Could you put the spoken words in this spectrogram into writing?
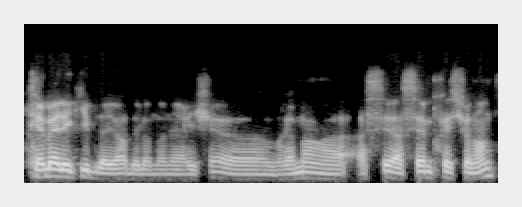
Très belle équipe d'ailleurs des London Irish, hein, vraiment assez, assez impressionnante.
